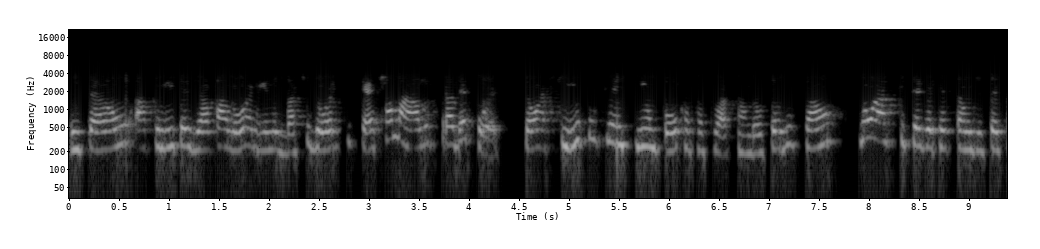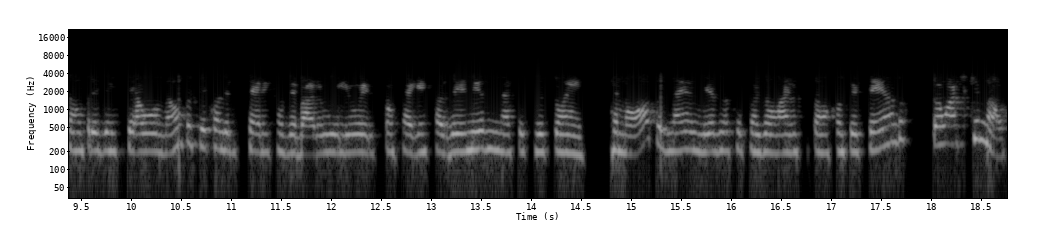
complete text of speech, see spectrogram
Então, a polícia já falou ali nos bastidores que quer chamá-los para depor. Então, acho que isso influencia um pouco essa atuação da oposição, Não acho que seja questão de sessão presencial ou não, porque quando eles querem fazer barulho, eles conseguem fazer mesmo nessas sessões remotas, né? mesmo nas sessões online que estão acontecendo. Então, acho que não.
